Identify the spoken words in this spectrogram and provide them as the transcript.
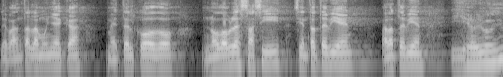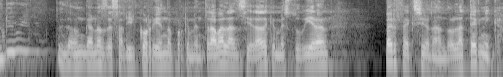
levanta la muñeca, mete el codo, no dobles así, siéntate bien, párate bien. Y yo, me daban ganas de salir corriendo porque me entraba la ansiedad de que me estuvieran perfeccionando la técnica.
